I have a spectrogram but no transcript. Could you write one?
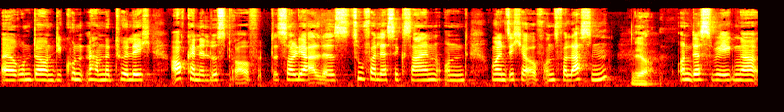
äh, runter und die Kunden haben natürlich auch keine Lust drauf. Das soll ja alles zuverlässig sein und wollen sich ja auf uns verlassen. Ja. Und deswegen, äh,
